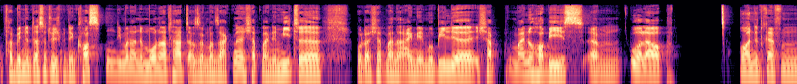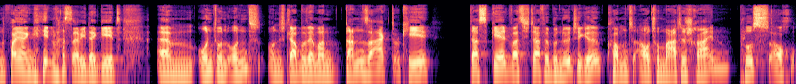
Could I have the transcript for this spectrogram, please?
verbindet das natürlich mit den Kosten, die man dann im Monat hat. Also wenn man sagt, ne, ich habe meine Miete oder ich habe meine eigene Immobilie, ich habe meine Hobbys, ähm, Urlaub, Freunde treffen, feiern gehen, was da wieder geht ähm, und und und. Und ich glaube, wenn man dann sagt, okay, das Geld, was ich dafür benötige, kommt automatisch rein, plus auch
